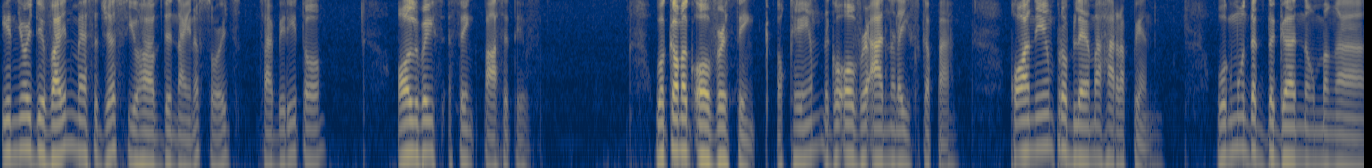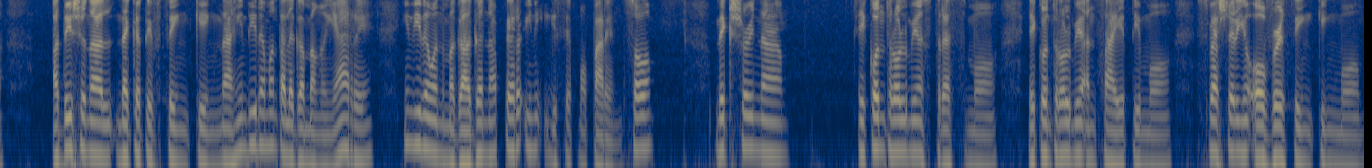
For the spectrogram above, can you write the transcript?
In your divine messages, you have the Nine of Swords. Sabi dito, always think positive. Huwag ka mag-overthink, okay? Nag-overanalyze ka pa. Kung ano yung problema, harapin. Huwag mong dagdagan ng mga additional negative thinking na hindi naman talaga mangyayari, hindi naman magaganap, pero iniisip mo pa rin. So, make sure na i-control mo yung stress mo, i-control mo yung anxiety mo, especially yung overthinking mo.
